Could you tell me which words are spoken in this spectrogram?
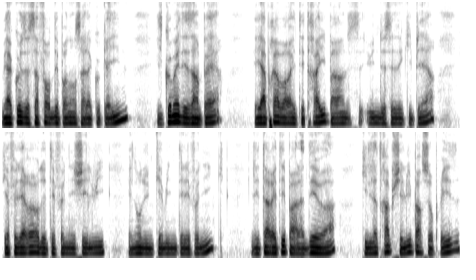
Mais à cause de sa forte dépendance à la cocaïne, il commet des impairs et après avoir été trahi par une de ses équipières, qui a fait l'erreur de téléphoner chez lui et non d'une cabine téléphonique, il est arrêté par la DEA qui l'attrape chez lui par surprise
